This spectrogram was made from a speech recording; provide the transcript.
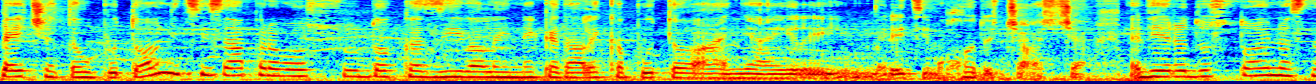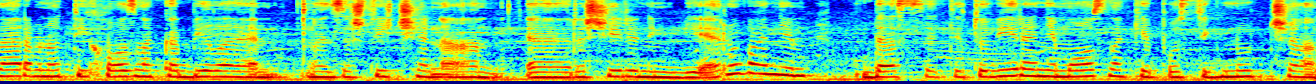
pečata u putovnici zapravo su dokazivali neka daleka putovanja ili recimo hodočašća. Vjerodostojnost naravno tih oznaka bila je zaštićena e, raširenim vjerovanjem da se tetoviranjem oznake postignuća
